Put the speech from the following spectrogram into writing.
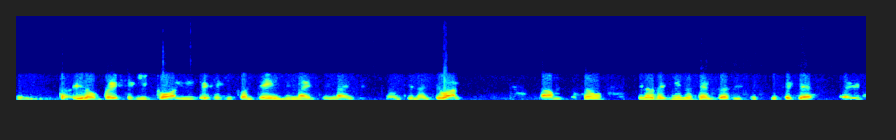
you know, basically gone, basically contained in 1990, 1991. Um, so, you know, there is a sense that it's, it's a guest, uh, it's,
